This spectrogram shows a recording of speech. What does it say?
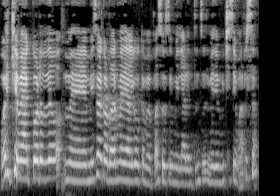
porque me acordó, me, me hizo acordarme de algo que me pasó similar, entonces me dio muchísima risa.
